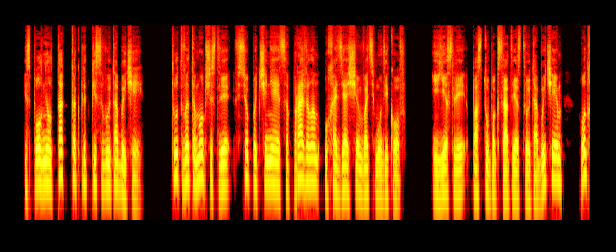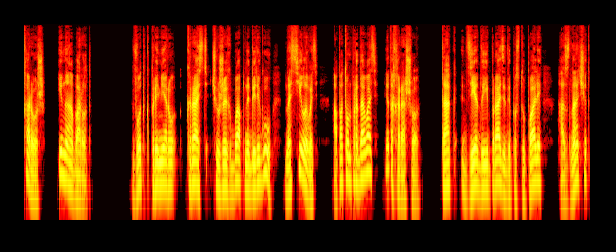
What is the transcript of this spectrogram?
исполнил так, как предписывают обычаи. Тут в этом обществе все подчиняется правилам, уходящим во тьму веков. И если поступок соответствует обычаям, он хорош, и наоборот. Вот, к примеру, красть чужих баб на берегу, насиловать, а потом продавать — это хорошо. Так деды и прадеды поступали, а значит,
